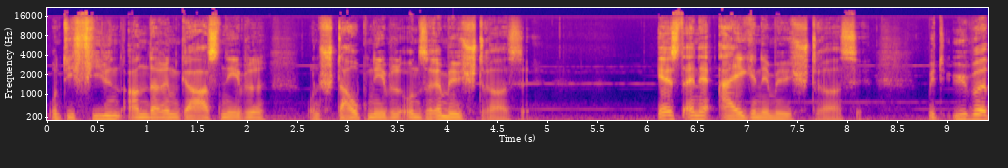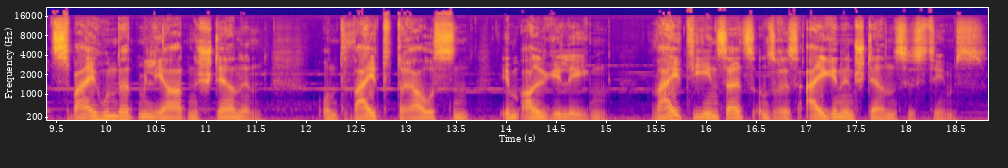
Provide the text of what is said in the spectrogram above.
und die vielen anderen Gasnebel und Staubnebel unserer Milchstraße. Er ist eine eigene Milchstraße mit über 200 Milliarden Sternen und weit draußen im All gelegen, weit jenseits unseres eigenen Sternensystems.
